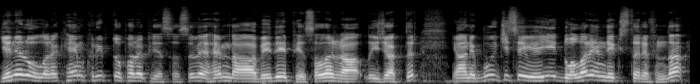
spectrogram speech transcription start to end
genel olarak hem kripto para piyasası ve hem de ABD piyasaları rahatlayacaktır. Yani bu iki seviyeyi dolar endeksi tarafında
